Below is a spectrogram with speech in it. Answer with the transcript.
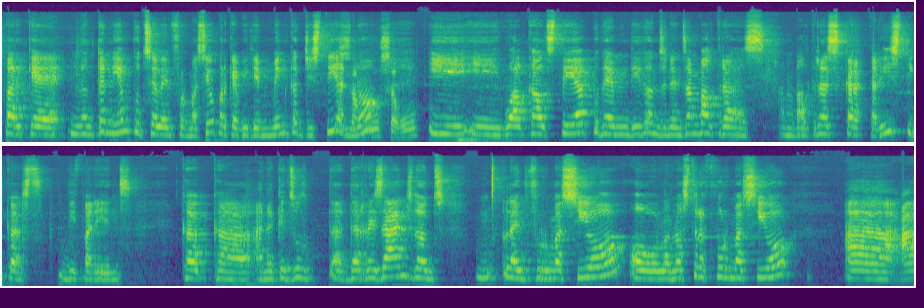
perquè no en teníem potser la informació, perquè evidentment que existien, segur, no? Segur, I, I igual que els TEA podem dir doncs, nens amb altres, amb altres característiques diferents, que, que en aquests darrers anys doncs, la informació o la nostra formació ha, ha,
